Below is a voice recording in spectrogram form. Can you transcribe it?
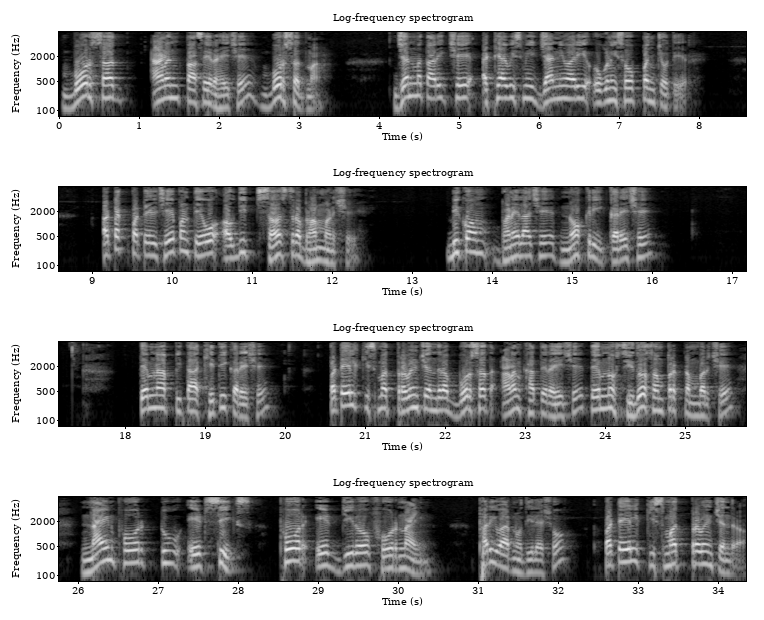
Borsad Anand પાસે રહે છે બોરસદમાં. જન્મ તારીખ છે અઠ્યાવીસમી જાન્યુઆરી ઓગણીસો પંચોતેર. અટક પટેલ છે, પણ તેઓ અવધિત સહસ્ત્ર બ્રાહ્મણ છે. બીકોમ ભણેલા છે, નોકરી કરે છે. તેમના પિતા ખેતી કરે છે. પટેલ કિસ્મત પ્રવીણચંદ્ર બોરસદ આણંદ ખાતે રહે છે. તેમનો સીધો સંપર્ક નંબર છે nine four two eight six four eight zero four nine. ફરીવાર નોંધી લેશો પટેલ કિસ્મત પ્રવીણચંદ્ર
